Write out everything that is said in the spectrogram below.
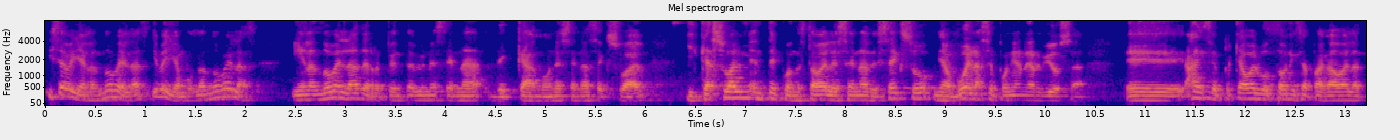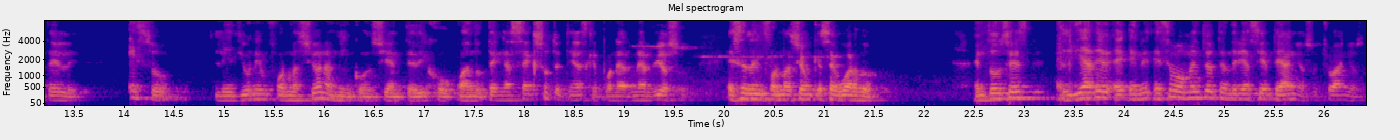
y se veían las novelas y veíamos las novelas. Y en las novelas de repente había una escena de cama, una escena sexual y casualmente cuando estaba la escena de sexo, mi abuela se ponía nerviosa. Eh, ay, se picaba el botón y se apagaba la tele. Eso le dio una información a mi inconsciente. Dijo, cuando tengas sexo te tienes que poner nervioso. Esa es la información que se guardó. Entonces, el día de, e, en ese momento yo tendría siete años, ocho años.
